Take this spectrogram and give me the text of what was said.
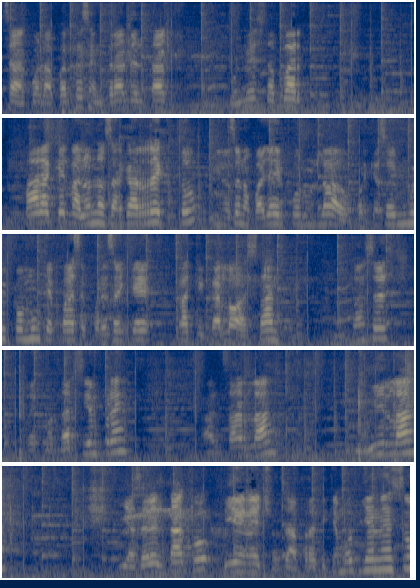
o sea, con la parte central del taco, con esta parte para que el balón nos salga recto y no se nos vaya a ir por un lado, porque eso es muy común que pase, por eso hay que practicarlo bastante. Entonces, recordar siempre, alzarla, subirla y hacer el taco bien hecho. O sea, practiquemos bien eso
